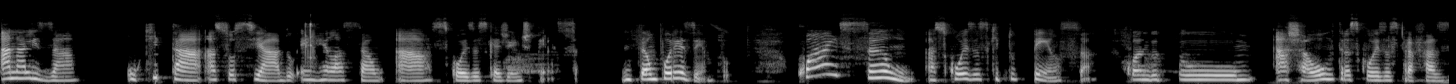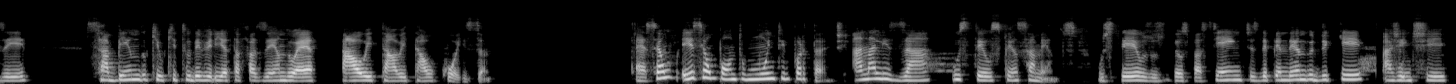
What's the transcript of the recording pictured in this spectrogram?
analisar o que está associado em relação às coisas que a gente pensa. Então, por exemplo, quais são as coisas que tu pensa quando tu acha outras coisas para fazer, sabendo que o que tu deveria estar tá fazendo é tal e tal e tal coisa? Esse é, um, esse é um ponto muito importante. Analisar os teus pensamentos, os teus, os teus pacientes, dependendo de que a gente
